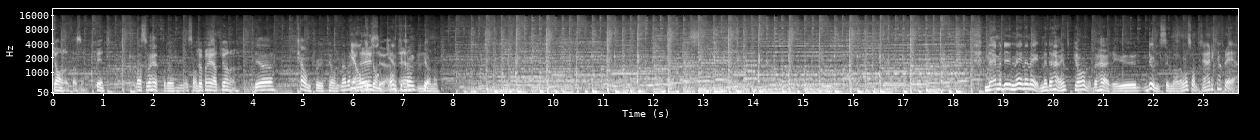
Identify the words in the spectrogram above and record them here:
Pianot alltså. Fint. Alltså vad heter det? Sånt. Preparerat piano. Ja, country piano. Nej, vad Ja, heter Ja, Honky just Tonk. det. Honky. Tonk Mm. piano. Nej, men det, nej, nej, nej, nej, det här är inte piano. Det här är ju dulcimer eller något sånt. Ja, det kanske det är.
